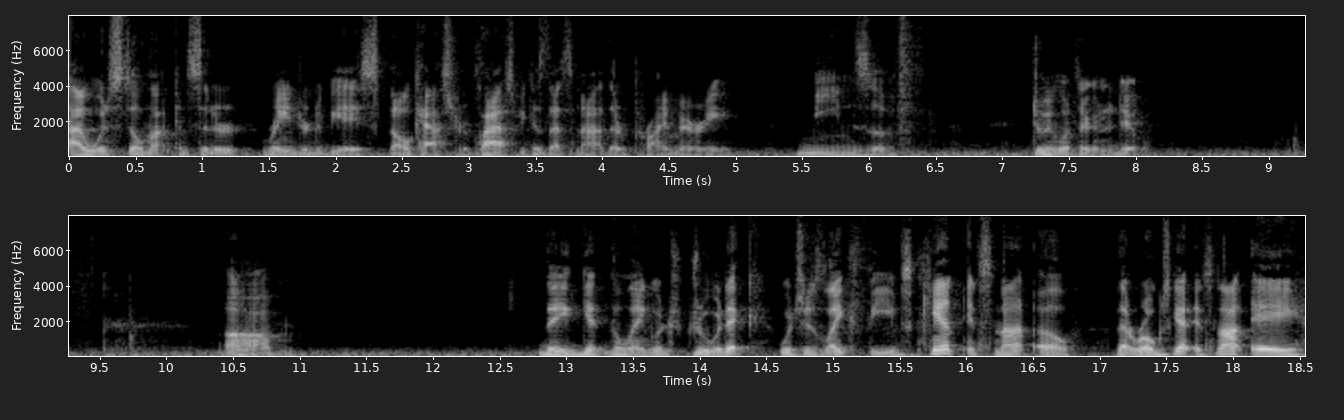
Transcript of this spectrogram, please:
I would still not consider ranger to be a spellcaster class because that's not their primary means of doing what they're going to do. Um, they get the language Druidic, which is like thieves' cant. It's not a that rogues get. It's not a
